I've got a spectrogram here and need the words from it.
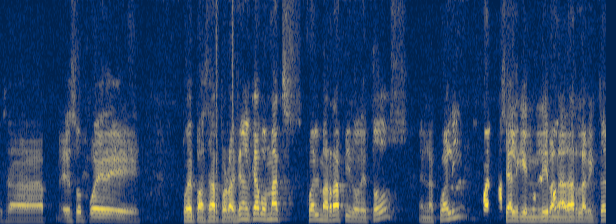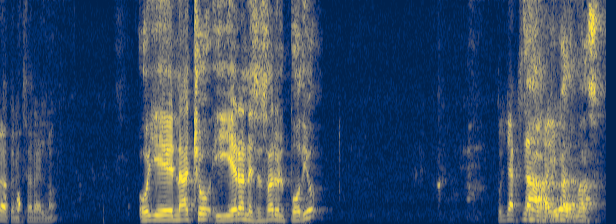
O sea, eso puede, puede pasar. Pero al fin y al cabo, Max fue el más rápido de todos en la quali. Si a alguien le iban a dar la victoria, tenía que ser él, ¿no? Oye, Nacho, ¿y era necesario el podio? Pues ya que estamos ahí. iba además.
